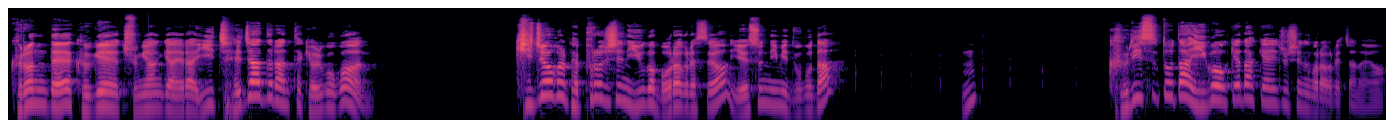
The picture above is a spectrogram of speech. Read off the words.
그런데 그게 중요한 게 아니라 이 제자들한테 결국은 기적을 베풀어 주신 이유가 뭐라 그랬어요? 예수님이 누구다? 음? 그리스도다 이거 깨닫게 해주시는 거라 그랬잖아요.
